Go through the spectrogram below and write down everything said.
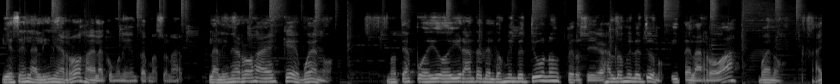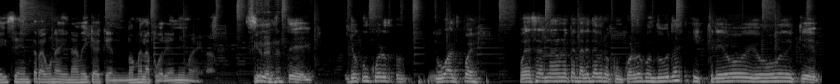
Y esa es la línea roja de la comunidad internacional. La línea roja es que, bueno, no te has podido ir antes del 2021, pero si llegas al 2021 y te la robas, bueno, ahí se entra una dinámica que no me la podría ni imaginar. Sí, este, yo concuerdo, igual pues, puede ser una cantaleta, pero concuerdo con Douglas y creo yo de que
